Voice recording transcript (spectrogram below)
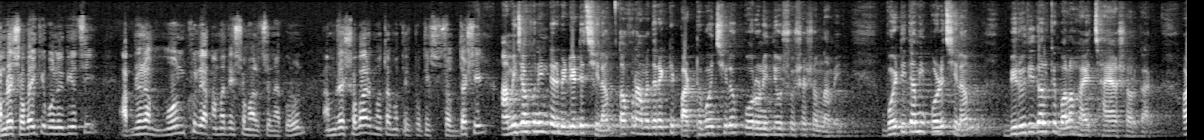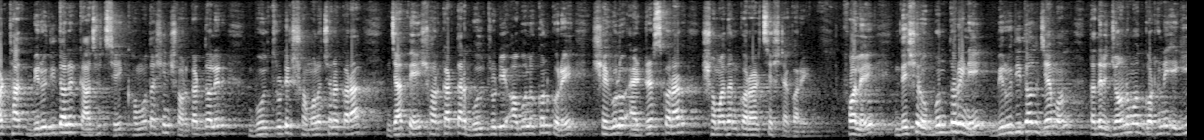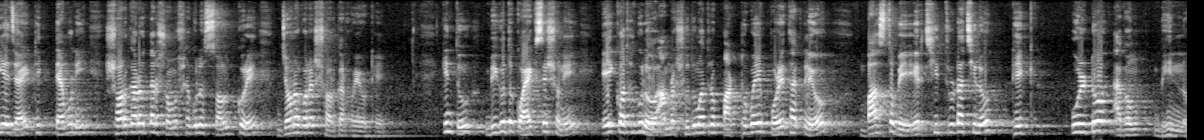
আমরা সবাইকে বলে দিয়েছি, আপনারা মন খুলে আমাদের সমালোচনা করুন। আমরা সবার মতামতের প্রতি শ্রদ্ধাশীল। আমি যখন ইন্টারমিডিয়েটে ছিলাম, তখন আমাদের একটি পাঠ্য বই ছিল পৌরনীতি ও সুশাসন নামে। বইটিতে আমি পড়েছিলাম, বিরোধী দলকে বলা হয় ছায়া সরকার। অর্থাৎ বিরোধী দলের কাজ হচ্ছে ক্ষমতাসীন সরকার দলের ভুল ত্রুটির সমালোচনা করা, যাতে সরকার তার ভুল ত্রুটি অবলোকন করে সেগুলো অ্যাড্রেস করার, সমাধান করার চেষ্টা করে। ফলে দেশের অভ্যন্তরীণে বিরোধী দল যেমন তাদের জনমত গঠনে এগিয়ে যায়, ঠিক তেমনই সরকারও তার সমস্যাগুলো সলভ করে জনগণের সরকার হয়ে ওঠে। কিন্তু বিগত কয়েক সেশনে এই কথাগুলো আমরা শুধুমাত্র পাঠ্য বইয়ে পড়ে থাকলেও বাস্তবে এর চিত্রটা ছিল ঠিক উল্টো এবং ভিন্ন।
